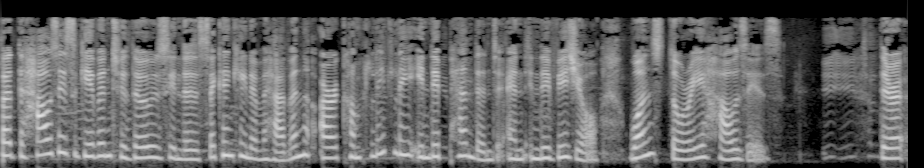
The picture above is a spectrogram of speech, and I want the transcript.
But the houses given to those in the second kingdom of heaven are completely independent and individual, one story houses. They're,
